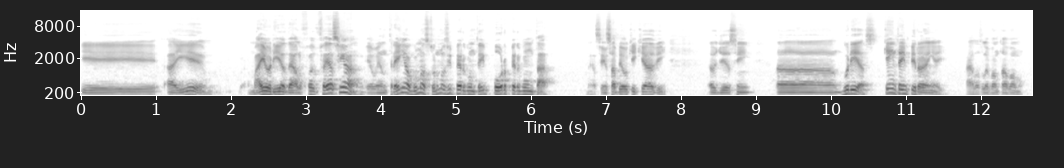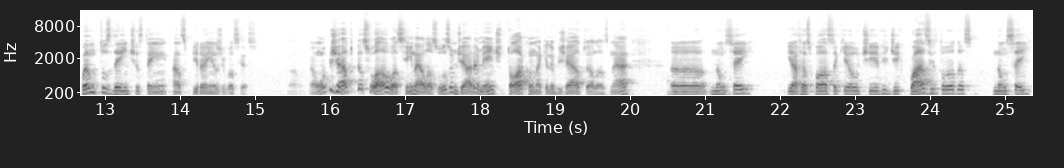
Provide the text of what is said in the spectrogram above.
E aí, a maioria dela foi, foi assim, ó, eu entrei em algumas turmas e perguntei por perguntar, né? sem saber o que, que ia vir. Eu disse assim, uh, gurias, quem tem piranha aí? Aí elas levantavam. Quantos dentes têm as piranhas de vocês? é um objeto pessoal, assim, né? Elas usam diariamente, tocam naquele objeto, elas, né? Uh, não sei. E a resposta que eu tive de quase todas, não sei.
